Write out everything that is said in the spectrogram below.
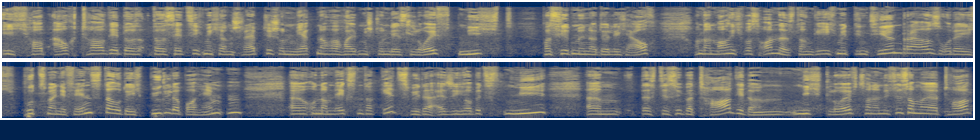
ich habe auch Tage, da, da setze ich mich an den Schreibtisch und merke nach einer halben Stunde, es läuft nicht. Passiert mir natürlich auch. Und dann mache ich was anderes. Dann gehe ich mit den Tieren raus oder ich putze meine Fenster oder ich bügel ein paar Hemden äh, und am nächsten Tag geht's wieder. Also ich habe jetzt nie, ähm, dass das über Tage dann nicht läuft, sondern es ist einmal ein Tag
